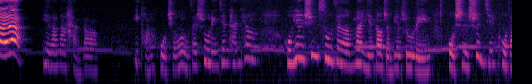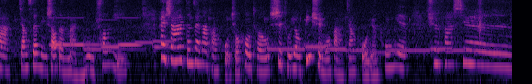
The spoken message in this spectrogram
来了！叶拉娜喊道。一团火球在树林间弹跳，火焰迅速的蔓延到整片树林，火势瞬间扩大，将森林烧得满目疮痍。艾莎跟在那团火球后头，试图用冰雪魔法将火源扑灭。却发现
